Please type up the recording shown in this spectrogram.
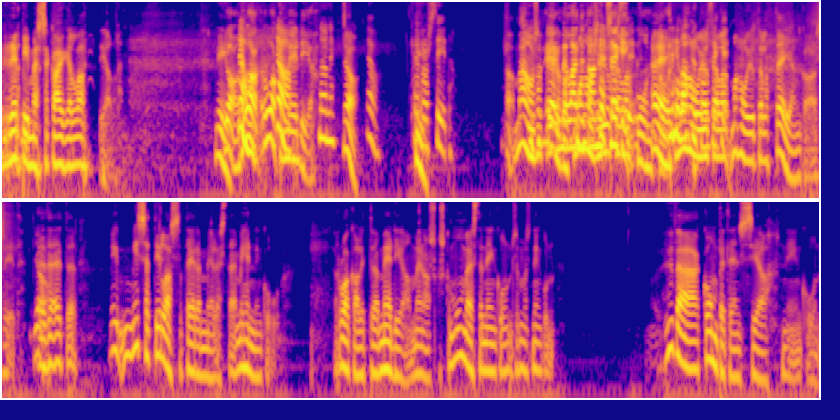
repimässä kaiken lattialle. Niin, Joo, Joo, ruo- ruokamedia. No niin, joo. joo. Kerro Niin. siitä. No, Mä oon Eli me Mä laitetaan nyt sekin kuntoon. Ei, kun Niin, mä haluan jutella, mä haluan jutella teidän kanssa siitä. Joo. Et, et, mi- missä tilassa teidän mielestä ja mihin niin kuin, ruokaan liittyvä media on menossa? Koska mun mielestä niin kuin, niin kuin, hyvää kompetenssia niin kuin,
